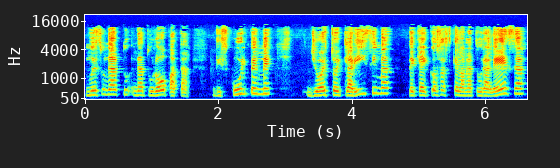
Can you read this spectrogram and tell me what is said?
no es un naturópata. Discúlpenme, yo estoy clarísima de que hay cosas que la naturaleza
